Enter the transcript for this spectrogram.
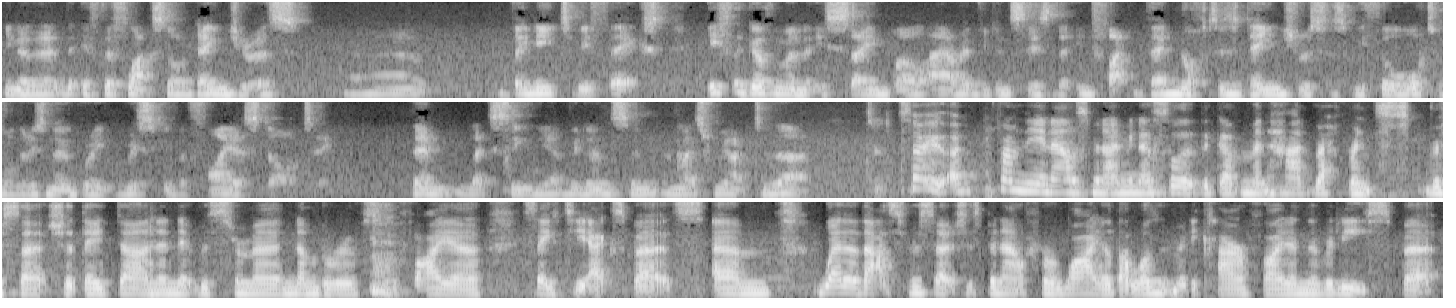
you know, the, the, if the flats are dangerous, uh, they need to be fixed. If the government is saying, well, our evidence is that in fact they're not as dangerous as we thought, or there is no great risk of a fire starting, then let's see the evidence and, and let's react to that. So, uh, from the announcement, I mean, I saw that the government had referenced research that they'd done, and it was from a number of, fire safety experts. Um, whether that's research that's been out for a while, that wasn't really clarified in the release. But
